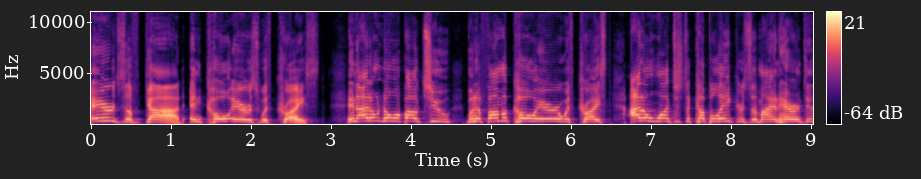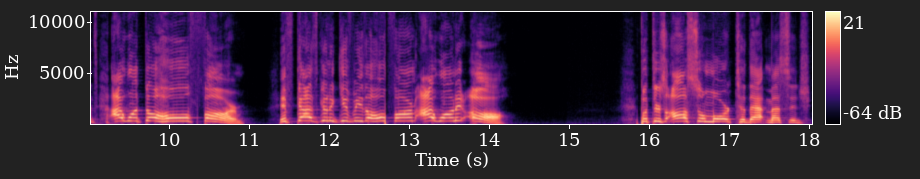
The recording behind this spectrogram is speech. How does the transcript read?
heirs of God and co heirs with Christ. And I don't know about you, but if I'm a co heir with Christ, I don't want just a couple acres of my inheritance. I want the whole farm. If God's going to give me the whole farm, I want it all. But there's also more to that message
